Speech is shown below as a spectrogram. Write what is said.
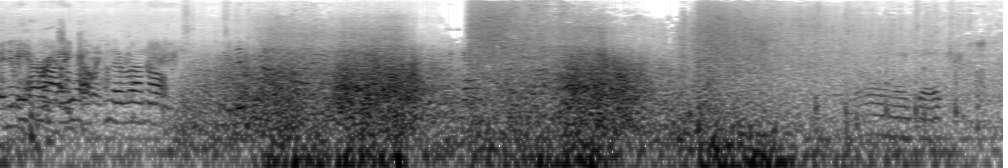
Enemy Harriers you have incoming. to run off. Oh my god.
